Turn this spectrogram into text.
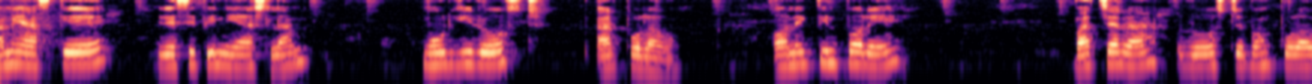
আমি আজকে রেসিপি নিয়ে আসলাম মুরগি রোস্ট আর পোলাও। অনেক দিন পরে বাচ্চারা রোস্ট এবং পোলাও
